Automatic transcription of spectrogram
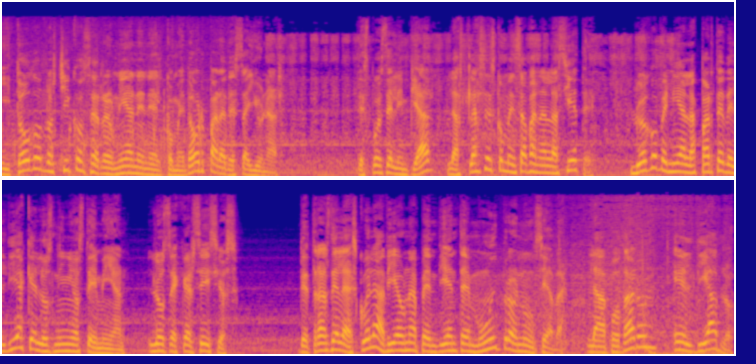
y todos los chicos se reunían en el comedor para desayunar. Después de limpiar, las clases comenzaban a las 7. Luego venía la parte del día que los niños temían, los ejercicios. Detrás de la escuela había una pendiente muy pronunciada. La apodaron El Diablo.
